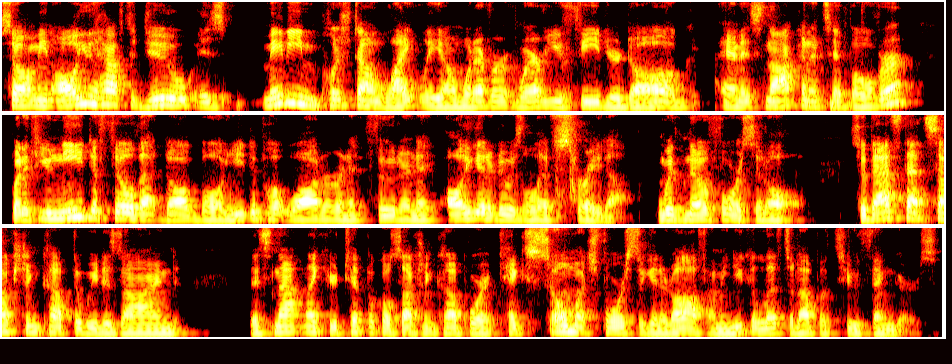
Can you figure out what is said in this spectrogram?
So I mean, all you have to do is maybe even push down lightly on whatever wherever you feed your dog, and it's not going to tip over. But if you need to fill that dog bowl, you need to put water in it, food in it. All you got to do is lift straight up with no force at all. So that's that suction cup that we designed. It's not like your typical suction cup where it takes so much force to get it off. I mean, you can lift it up with two fingers.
